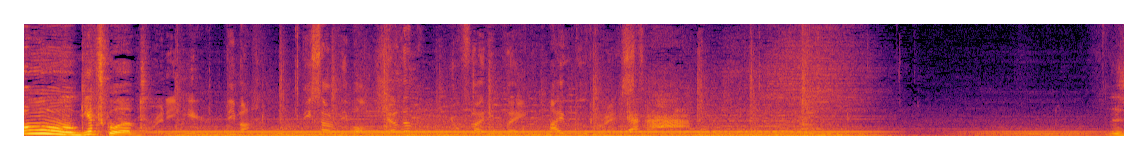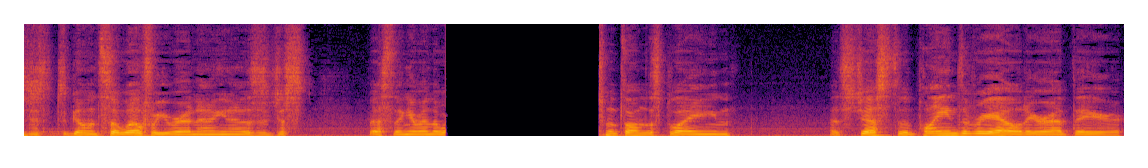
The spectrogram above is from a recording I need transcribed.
Ooh, get squabbed. This is just going so well for you right now, you know, this is just best thing ever in the world. On this plane. That's just the planes of reality right there.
